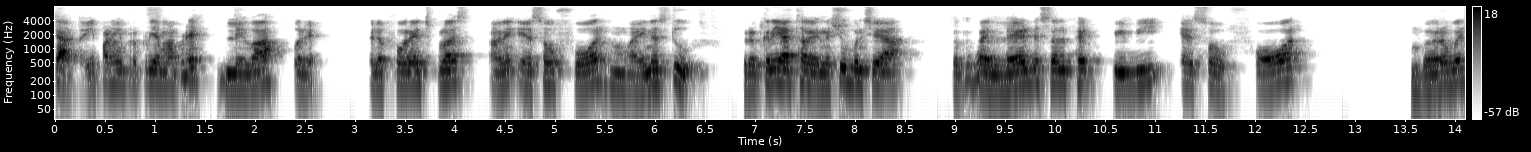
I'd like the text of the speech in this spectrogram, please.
ચાર. તો એ પણ અહીં પ્રક્રિયામાં આપણે લેવા પડે. એટલે ફોર એચ પ્લસ અને એસો ફોર માઇનસ ટુ પ્રક્રિયા થાય અને શું બનશે આ? તો કે ભાઈ lead sulphate PB SO four બરોબર.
